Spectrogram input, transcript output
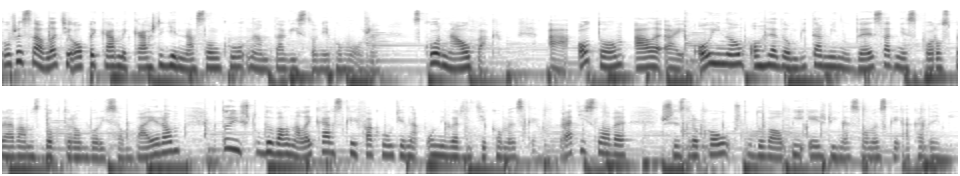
To, že sa v lete opekáme každý deň na slnku, nám takisto nepomôže. Skôr naopak. O tom, ale aj o inom ohľadom vitamínu D sa dnes porozprávam s doktorom Borisom Bajerom, ktorý študoval na Lekárskej fakulte na Univerzite Komenského v Bratislave, 6 rokov študoval PhD na Slovenskej akadémii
